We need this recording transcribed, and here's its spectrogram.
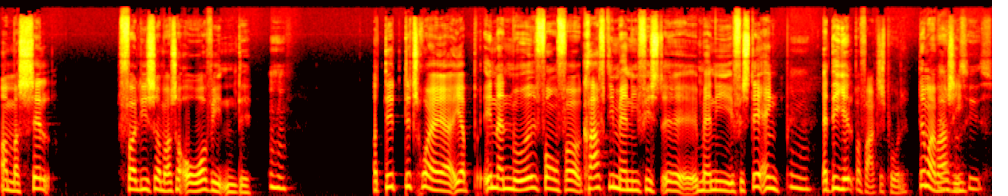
om mig selv, for ligesom også at overvinde det. Mm-hmm. Og det, det tror jeg, jeg på en eller anden måde, i form for kraftig manifest, øh, manifestering, mm. at det hjælper faktisk på det. Det må jeg bare ja, sige. Præcis.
